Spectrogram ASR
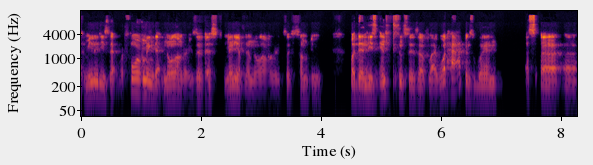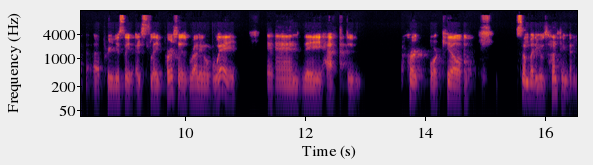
communities that were forming that no longer exist, many of them no longer exist, some do, but then these instances of like what happens when a, a, a previously enslaved person is running away and they have to hurt or kill somebody who's hunting them.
